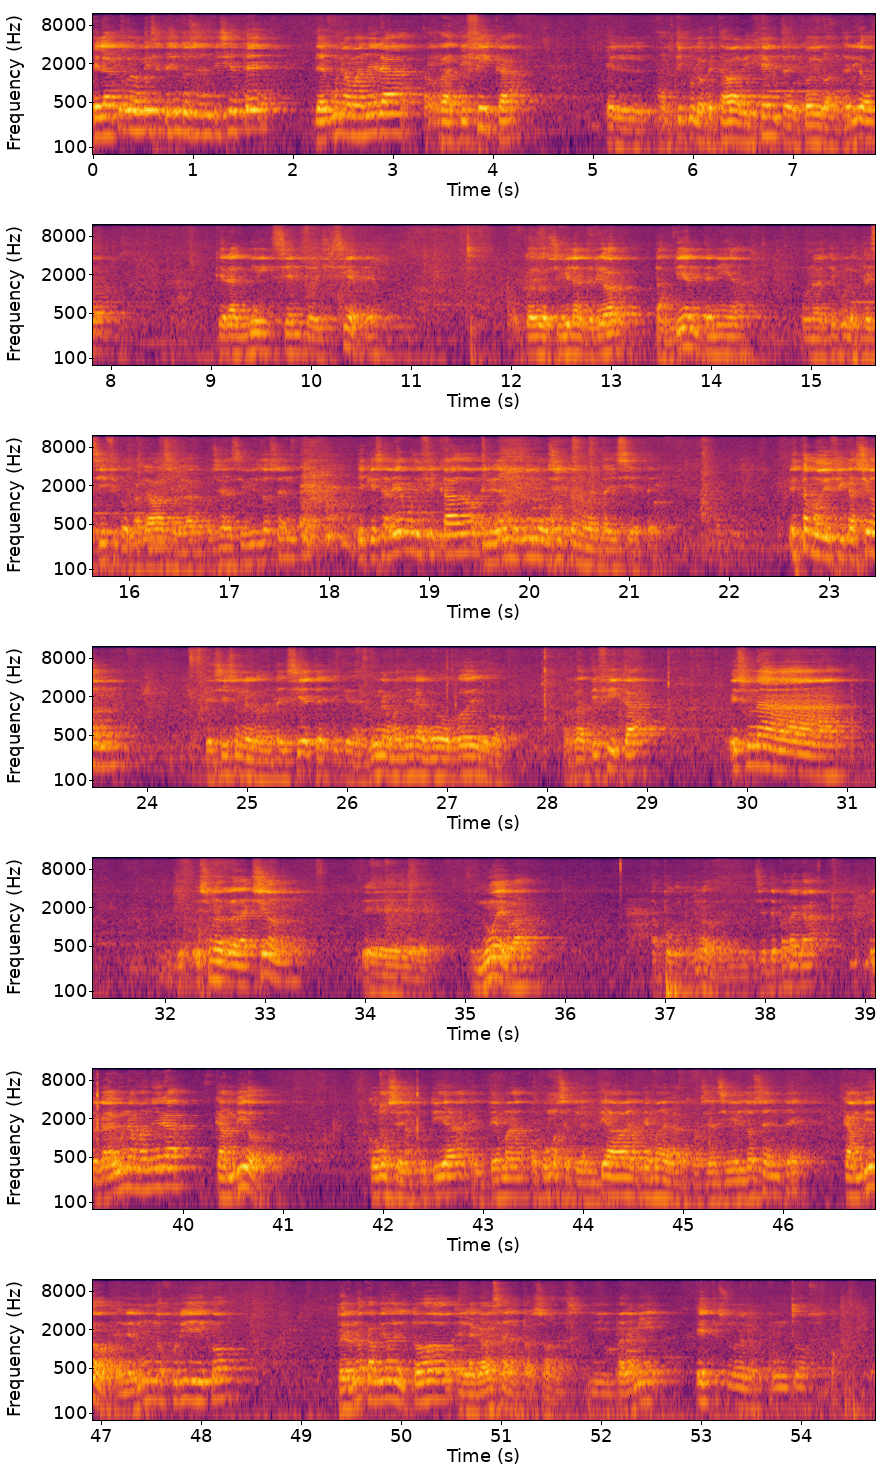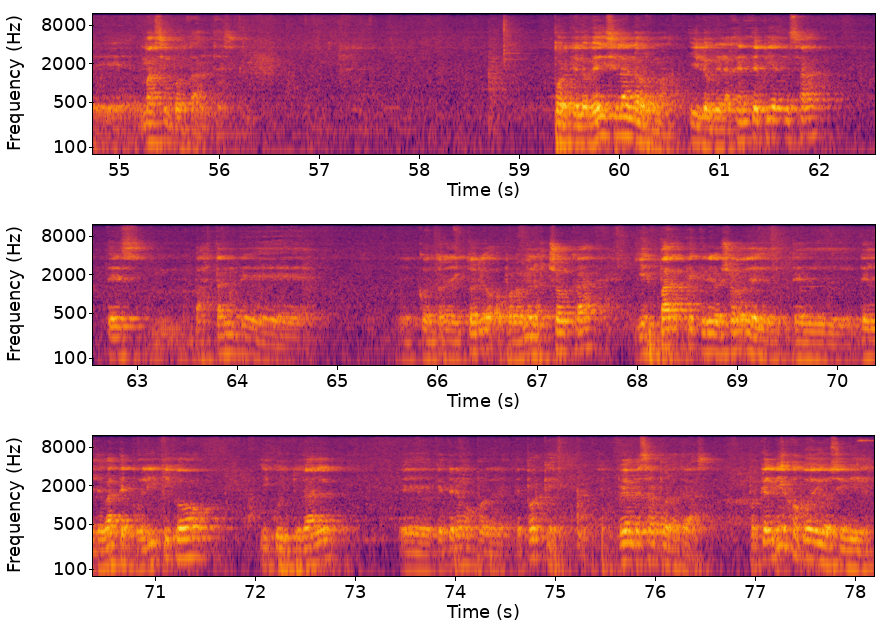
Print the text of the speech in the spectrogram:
El artículo 1767 de alguna manera ratifica el artículo que estaba vigente del código anterior, que era el 1117. El código civil anterior también tenía un artículo específico que hablaba sobre la responsabilidad civil docente y que se había modificado en el año 1997. Esta modificación, que se hizo en el 97 y que de alguna manera el nuevo código ratifica, es una, es una redacción eh, nueva, tampoco tan nueva, del 97 para acá, pero que de alguna manera cambió cómo se discutía el tema o cómo se planteaba el tema de la responsabilidad civil docente, cambió en el mundo jurídico, pero no cambió del todo en la cabeza de las personas. Y para mí este es uno de los puntos eh, más importantes. Porque lo que dice la norma y lo que la gente piensa es bastante eh, contradictorio, o por lo menos choca, y es parte, creo yo, del debate político y cultural eh, que tenemos por delante. ¿Por qué? Voy a empezar por atrás. Porque el viejo Código Civil,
